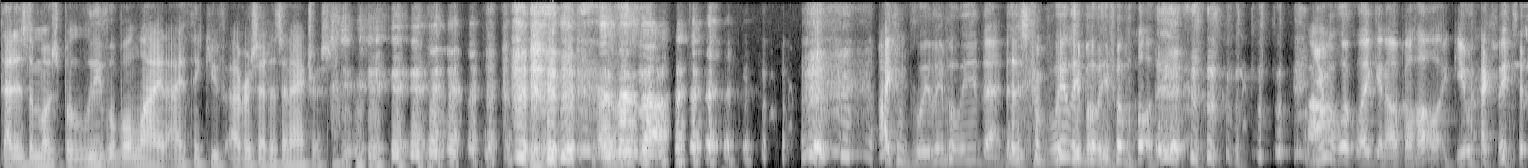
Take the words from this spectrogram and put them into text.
that is the most believable line I think you've ever said as an actress. That's messed up. I completely believe that. That is completely believable. Wow. You look like an alcoholic. You actually do.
